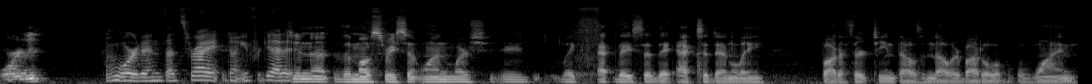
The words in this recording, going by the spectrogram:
Warden. Warden, that's right. Don't you forget it. In the, the most recent one where she, like, they said they accidentally bought a thirteen thousand dollar bottle of, of wine.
